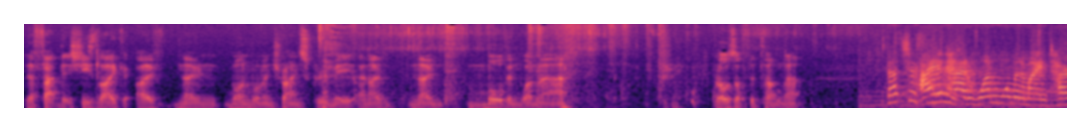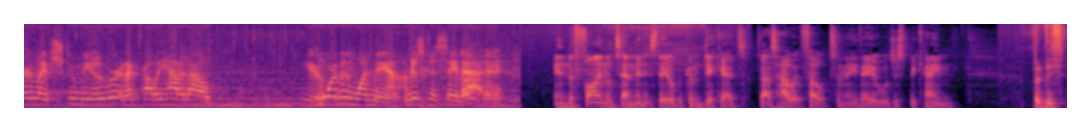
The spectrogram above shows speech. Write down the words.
The fact that she's like, I've known one woman try and screw me, and I've known more than one man. Rolls off the tongue, that. That's just. I have had one woman in my entire life screw me over, and I've probably had about more than one man. I'm just gonna say that. Okay. In the final 10 minutes, they all become dickheads. That's how it felt to me. They all just became. But this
